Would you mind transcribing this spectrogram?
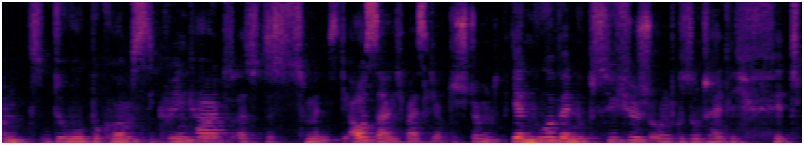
Und du bekommst die Green Card, also das ist zumindest die Aussage, ich weiß nicht, ob das stimmt, ja nur, wenn du psychisch und gesundheitlich fit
